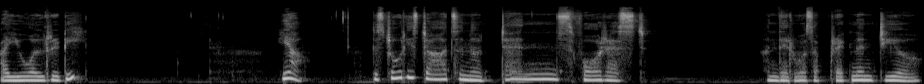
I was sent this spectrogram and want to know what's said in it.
Are you all ready? Yeah, the story starts in a dense forest, and there was a pregnant deer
